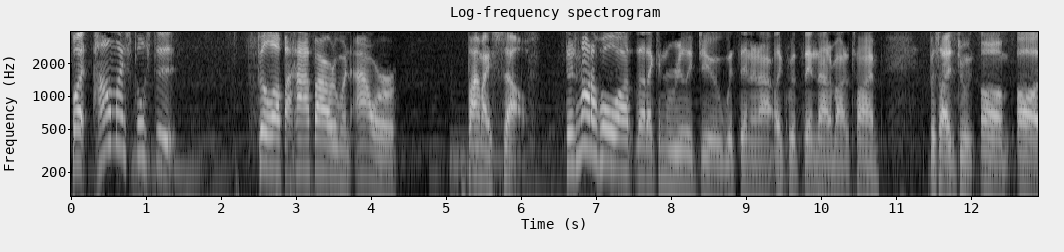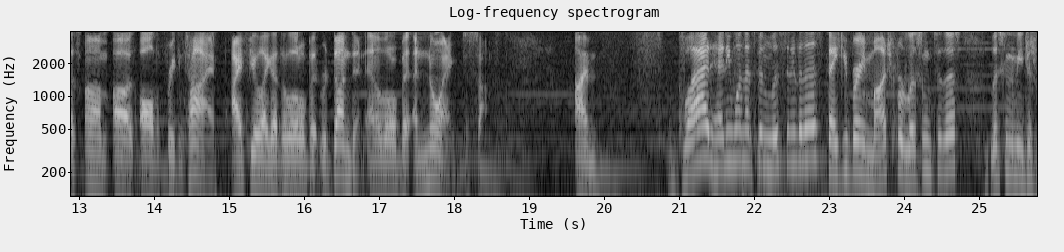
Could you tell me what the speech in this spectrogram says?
But how am I supposed to fill up a half hour to an hour by myself? There's not a whole lot that I can really do within an hour, like within that amount of time besides doing um, uhs, um, uhs all the freaking time. I feel like that's a little bit redundant and a little bit annoying to some. I'm glad anyone that's been listening to this, thank you very much for listening to this. Listening to me just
